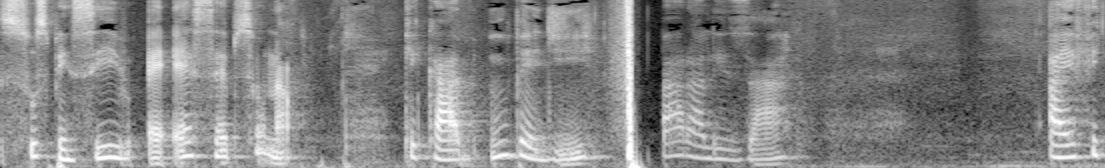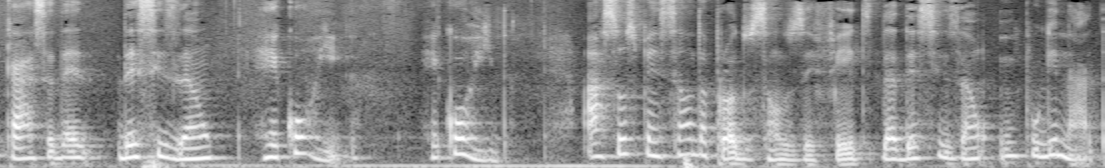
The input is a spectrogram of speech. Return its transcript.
suspensivo é excepcional, que cabe impedir, paralisar a eficácia da decisão recorrida. recorrida a suspensão da produção dos efeitos da decisão impugnada.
